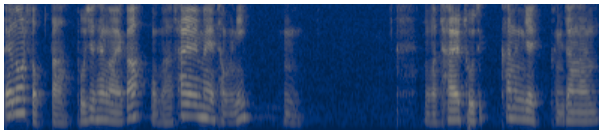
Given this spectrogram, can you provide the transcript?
떼놓을 수 없다. 도시 생활과 뭔가 삶의 정리, 음. 뭔가 잘 조직 하는 게 굉장한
